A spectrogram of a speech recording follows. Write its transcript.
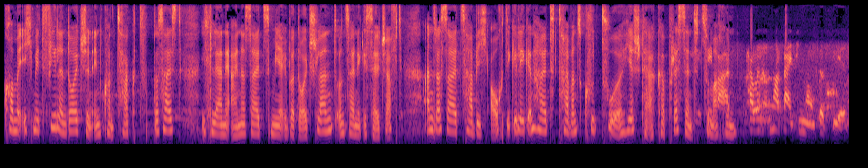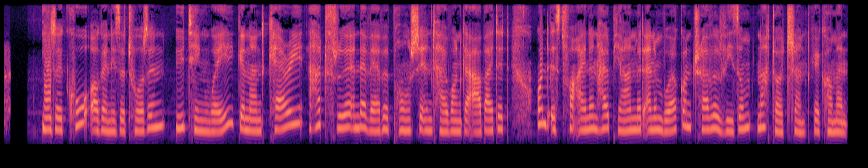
komme ich mit vielen Deutschen in Kontakt. Das heißt, ich lerne einerseits mehr über Deutschland und seine Gesellschaft, andererseits habe ich auch die Gelegenheit, Taiwans Kultur hier stärker präsent zu machen. Ihre Co-Organisatorin Yu Ting-Wei, genannt Carrie, hat früher in der Werbebranche in Taiwan gearbeitet und ist vor eineinhalb Jahren mit einem Work-and-Travel-Visum nach Deutschland gekommen.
